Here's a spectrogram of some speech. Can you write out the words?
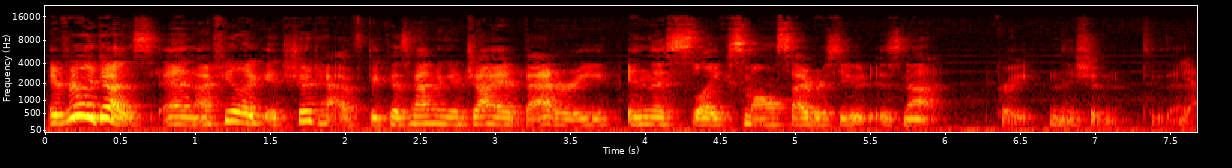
It really does, and I feel like it should have because having a giant battery in this like small cyber suit is not great, and they shouldn't do that. Yeah.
